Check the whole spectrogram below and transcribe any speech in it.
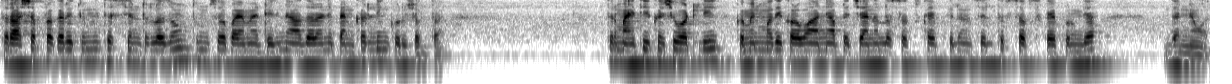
तर अशा प्रकारे तुम्ही त्या सेंटरला जाऊन तुमचं बायोमॅट्रिकने आधार आणि पॅन कार्ड लिंक करू शकता. तर माहिती कशी वाटली कमेंटमध्ये कळवा आणि आपल्या चॅनलला सबस्क्राईब केलं नसेल तर सबस्क्राईब करून घ्या. धन्यवाद.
